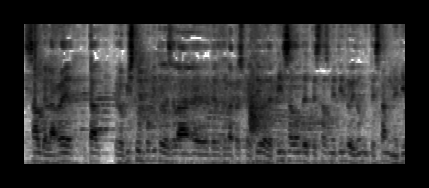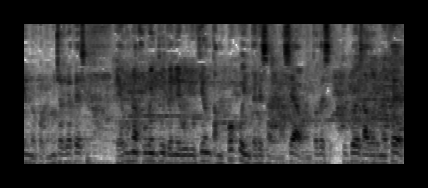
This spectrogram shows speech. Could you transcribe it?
sal de la red y tal, pero visto un poquito desde la, eh, desde la perspectiva de piensa dónde te estás metiendo y dónde te están metiendo, porque muchas veces eh, una juventud en ebullición tampoco interesa demasiado. Entonces tú puedes adormecer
